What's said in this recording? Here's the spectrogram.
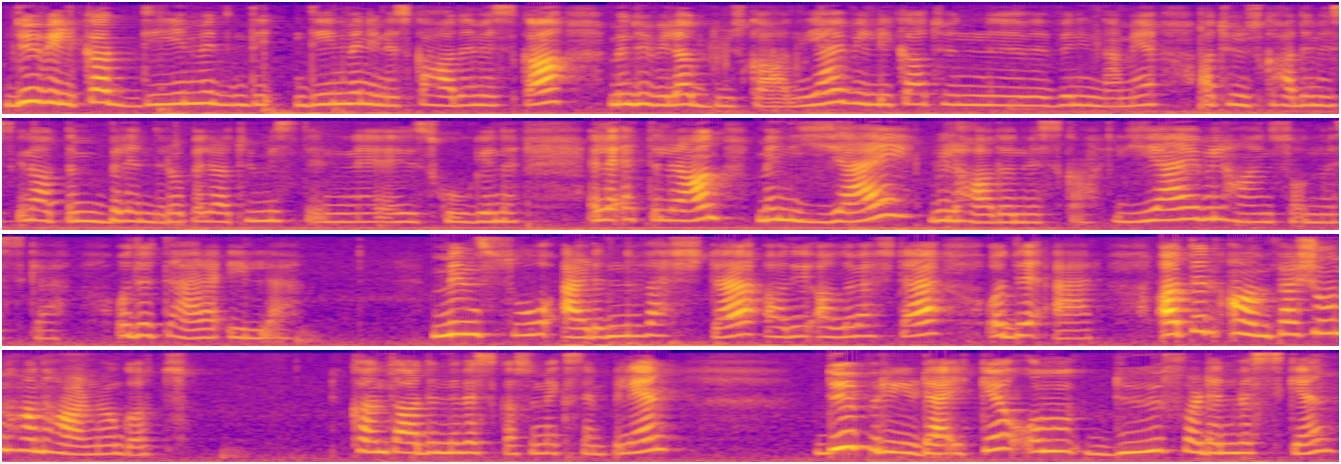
Du vil ikke at din, din venninne skal ha den veska, men du vil at du skal ha den. Jeg vil ikke at hun, eh, venninna mi, at hun skal ha den vesken, at den brenner opp, eller at hun mister den i skogen, eller et eller annet. Men jeg vil ha den veska. Jeg vil ha en sånn veske. Og dette her er ille. Men så er det den verste av de aller verste, og det er at en annen person, han har noe godt. Kan ta denne veska som eksempel igjen. Du bryr deg ikke om du får den vesken,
